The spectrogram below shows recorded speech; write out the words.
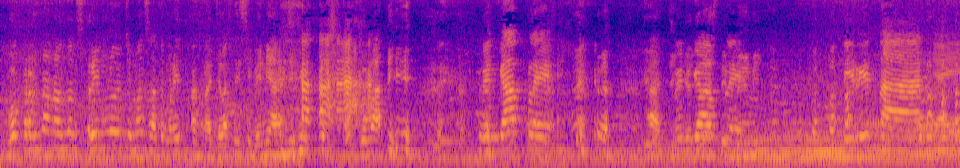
Gue pernah nonton stream lu cuma satu menit. Ah nggak jelas nih si Benny anjing. gue matiin. Main gaple. Main gaple. Piritan. Ya, ya.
